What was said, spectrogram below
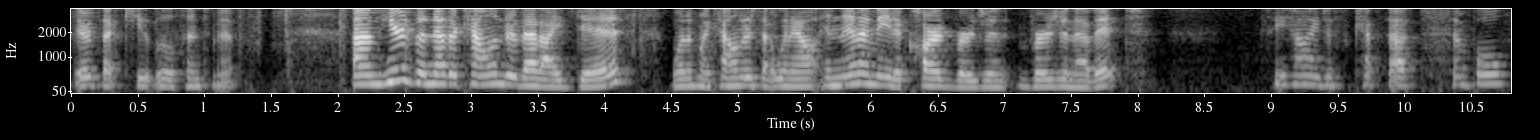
There's that cute little sentiment. Um, here's another calendar that I did. One of my calendars that went out. And then I made a card version, version of it. See how I just kept that simple?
